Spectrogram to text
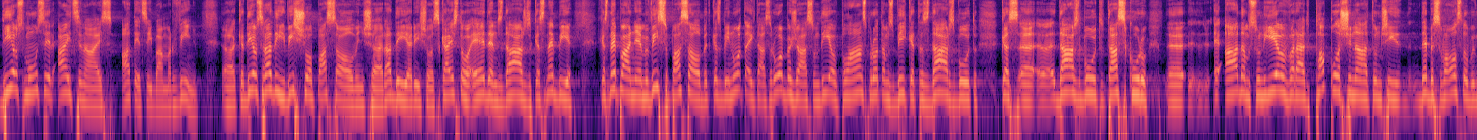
Dievs mūs ir aicinājis attiecībām ar viņu. Uh, kad Dievs radīja visu šo pasauli, Viņš radīja arī šo skaisto ēdienas dārzu, kas nebija kas nepārņēma visu pasauli, bet kas bija noteiktās robežās. Un Dieva plāns, protams, bija, ka tas dārs būtu, kas, dārs būtu tas, kuru Ādams un Ieva varētu paplašināt, un šī debesu valstība,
